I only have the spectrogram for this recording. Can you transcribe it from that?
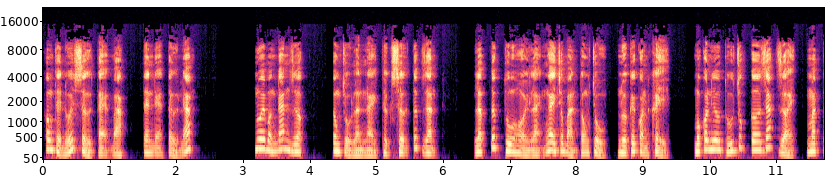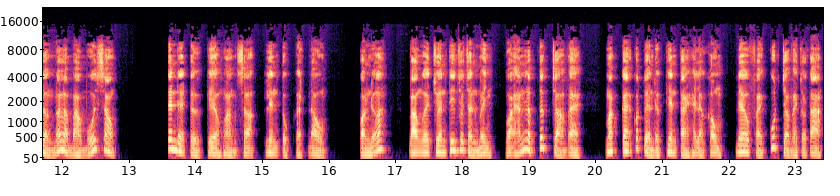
không thể đối xử tệ bạc, tên đệ tử đáp. Nuôi bằng đan dược, tông chủ lần này thực sự tức giận, lập tức thu hồi lại ngay cho bản tông chủ, nuôi cái con khỉ, một con yêu thú trúc cơ rác rưởi mà tưởng đó là bảo bối sao. Tên đệ tử kia hoảng sợ, liên tục gật đầu. Còn nữa, bảo người truyền tin cho Trần Minh, gọi hắn lập tức trở về. Mặc kệ có tuyển được thiên tài hay là không, đều phải cút trở về cho ta.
